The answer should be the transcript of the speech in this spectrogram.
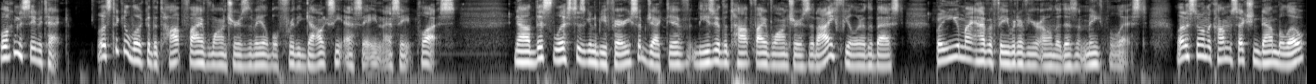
Welcome to State of Tech. Let's take a look at the top 5 launchers available for the Galaxy S8 and S8 Plus. Now, this list is going to be very subjective. These are the top 5 launchers that I feel are the best, but you might have a favorite of your own that doesn't make the list. Let us know in the comment section down below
